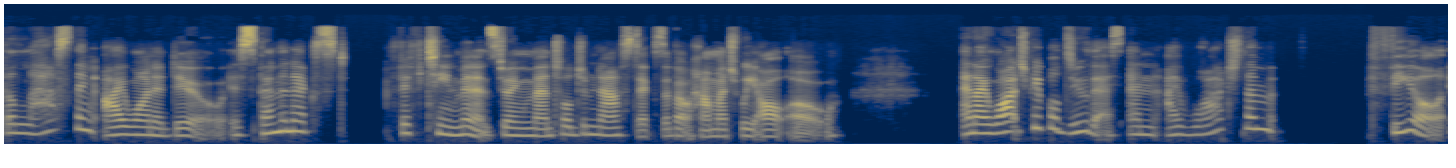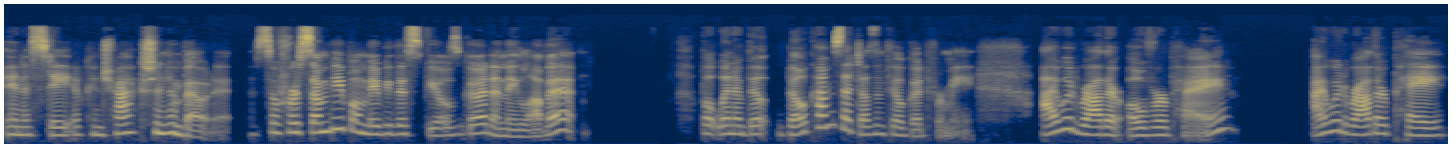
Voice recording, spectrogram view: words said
The last thing I want to do is spend the next 15 minutes doing mental gymnastics about how much we all owe. And I watch people do this and I watch them feel in a state of contraction about it. So for some people, maybe this feels good and they love it. But when a bill, bill comes that doesn't feel good for me, I would rather overpay. I would rather pay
